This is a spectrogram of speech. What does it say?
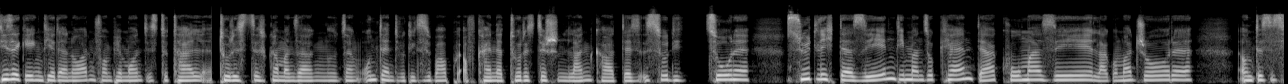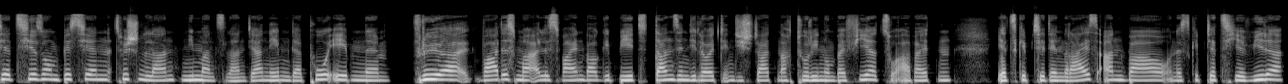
Diese Gegend hier, der Norden von Piemont, ist total touristisch, kann man sagen, sozusagen unterentwickelt. Ist überhaupt auf keiner touristischen Landkarte. Es ist so die Zone südlich der Seen, die man so kennt, der Comasee, Lago Maggiore. Und das ist jetzt hier so ein bisschen Zwischenland, Niemandsland, ja, neben der Po-Ebene. Früher war das mal alles Weinbaugebiet, dann sind die Leute in die Stadt nach Turin, um bei Fiat zu arbeiten. Jetzt gibt's hier den Reisanbau und es gibt jetzt hier wieder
